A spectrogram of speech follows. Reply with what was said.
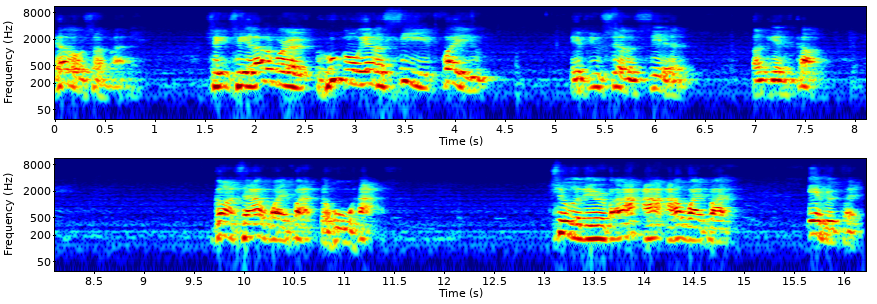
hello, somebody. See, see, in other words, who gonna intercede for you if you sin a sin against God? God said, I'll wipe out the whole house. Children, everybody, I, I, I'll wipe out everything.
